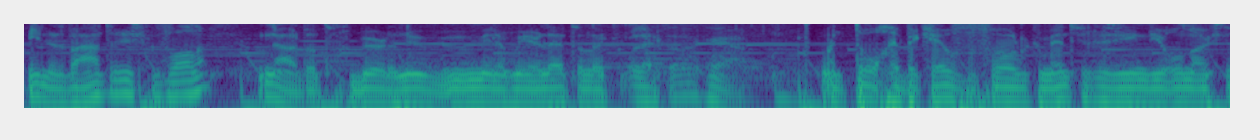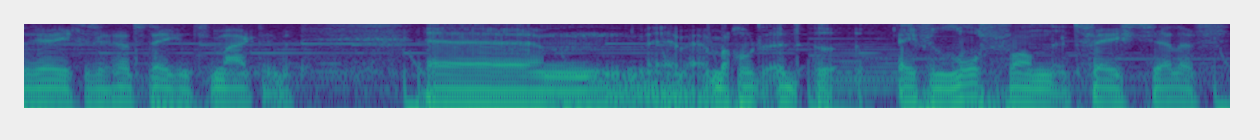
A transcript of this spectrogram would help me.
in het water is gevallen. Nou, dat gebeurde nu min of meer letterlijk. Letterlijk, ja. En toch heb ik heel veel vrolijke mensen gezien die ondanks de regen zich uitstekend vermaakt hebben. Ehm, maar goed, het- even los van het feest zelf.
